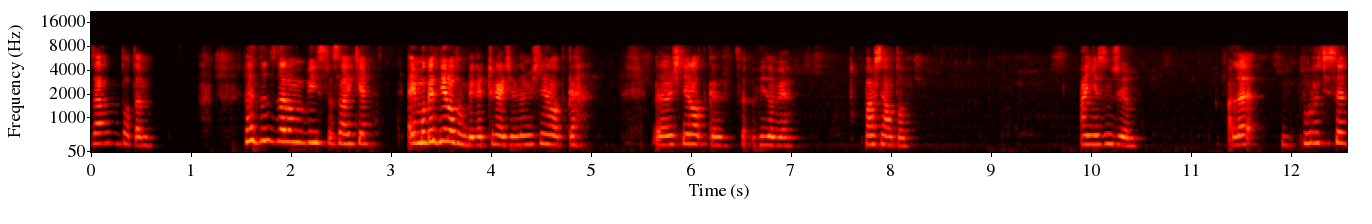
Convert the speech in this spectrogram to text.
zaraz mam totem. A to zarąbiste, słuchajcie. Ej, mogę z nielotą biegać, czekajcie, będę mieć nielotkę. Będę mieć nielotkę, widzowie. Patrz na to. A nie zdążyłem. Ale możecie sobie...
